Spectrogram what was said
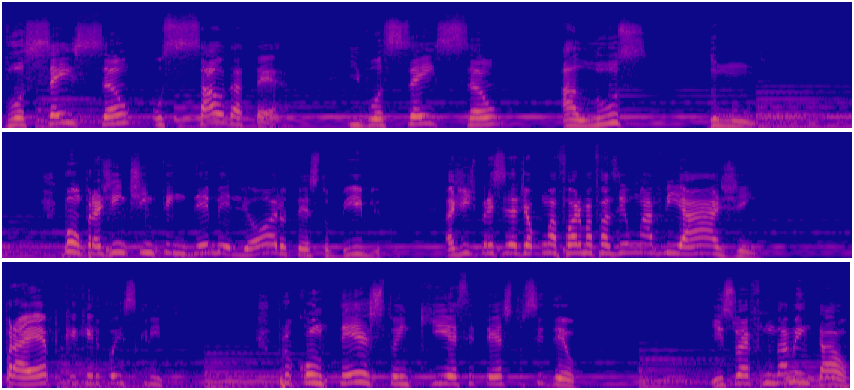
vocês são o sal da terra e vocês são a luz do mundo. Bom, para a gente entender melhor o texto bíblico, a gente precisa de alguma forma fazer uma viagem para a época que ele foi escrito, para o contexto em que esse texto se deu. Isso é fundamental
